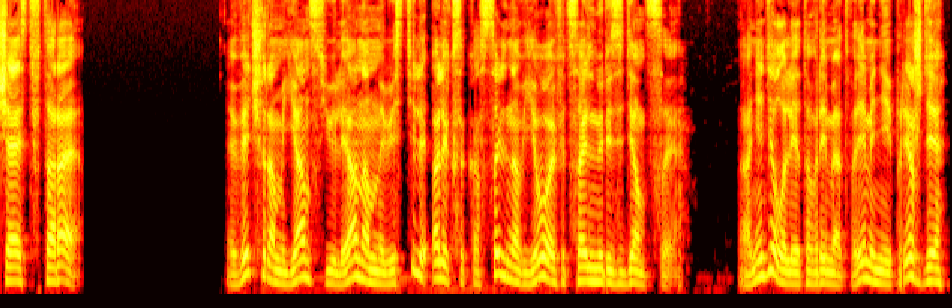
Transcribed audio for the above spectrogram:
Часть вторая. Вечером Ян с Юлианом навестили Алекса Кассельна в его официальной резиденции. Они делали это время от времени и прежде,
